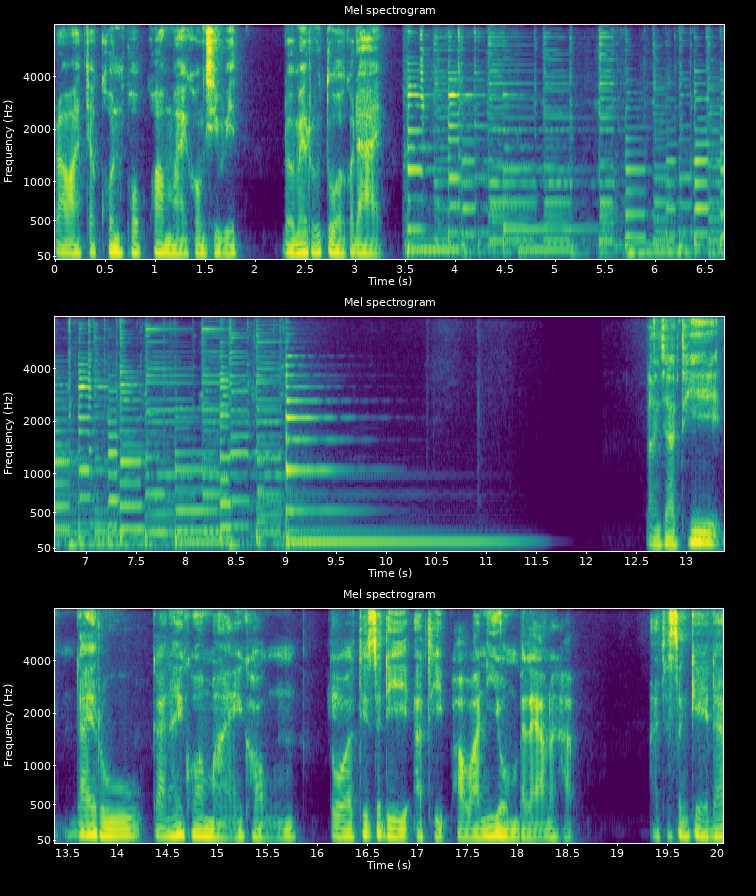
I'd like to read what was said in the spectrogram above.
เราอาจจะค้นพบความหมายของชีวิต โดยไม่รู้ตัวก็ได้ หลังจากที่ได้รู้การให้ความหมายของตัวทฤษฎีอัตถิภาวนิยมไปแล้วนะครับ อาจจะสังเกตได้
